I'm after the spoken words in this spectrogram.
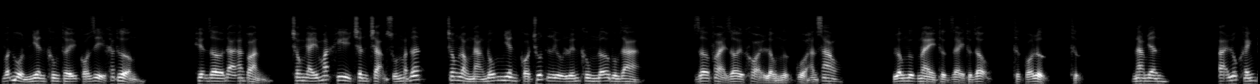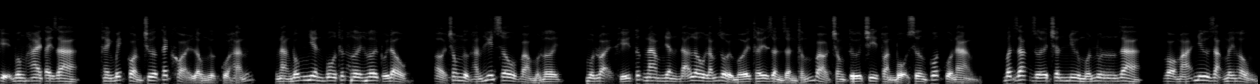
vẫn hồn nhiên không thấy có gì khác thường. Hiện giờ đã an toàn, trong nháy mắt khi chân chạm xuống mặt đất, trong lòng nàng đ ỗ n g nhiên có chút lưu luyến không nỡ bông ra. Giờ phải rời khỏi lồng ngực của hắn sao? Lồng ngực này thực dày thực rộng, thực có lực, thực. Nam nhân. Tại lúc khánh kỵ bông hai tay ra thanh bích còn chưa tách khỏi lồng ngực của hắn, nàng đ ỗ n g nhiên vô thức hơi hơi cúi đầu, ở trong ngực hắn hít sâu vào một hơi một loại khí tức nam nhân đã lâu lắm rồi mới thấy dần dần thấm vào trong tứ chi toàn bộ xương cốt của nàng, bất giác dưới chân như muốn luôn ra, gò má như dạng mây hồng,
